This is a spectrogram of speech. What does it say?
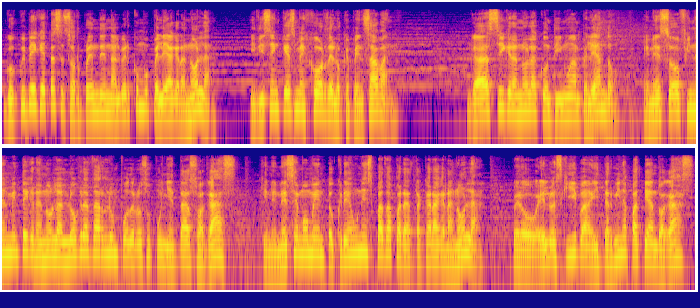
Goku y Vegeta se sorprenden al ver cómo pelea Granola, y dicen que es mejor de lo que pensaban. Gas y Granola continúan peleando. En eso, finalmente Granola logra darle un poderoso puñetazo a Gas, quien en ese momento crea una espada para atacar a Granola, pero él lo esquiva y termina pateando a Gas.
